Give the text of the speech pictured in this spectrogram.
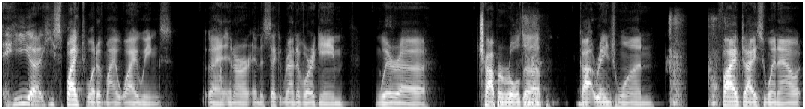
he uh, he spiked one of my Y wings uh, in our in the second round of our game where uh, Chopper rolled up, got range one, five dice went out.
